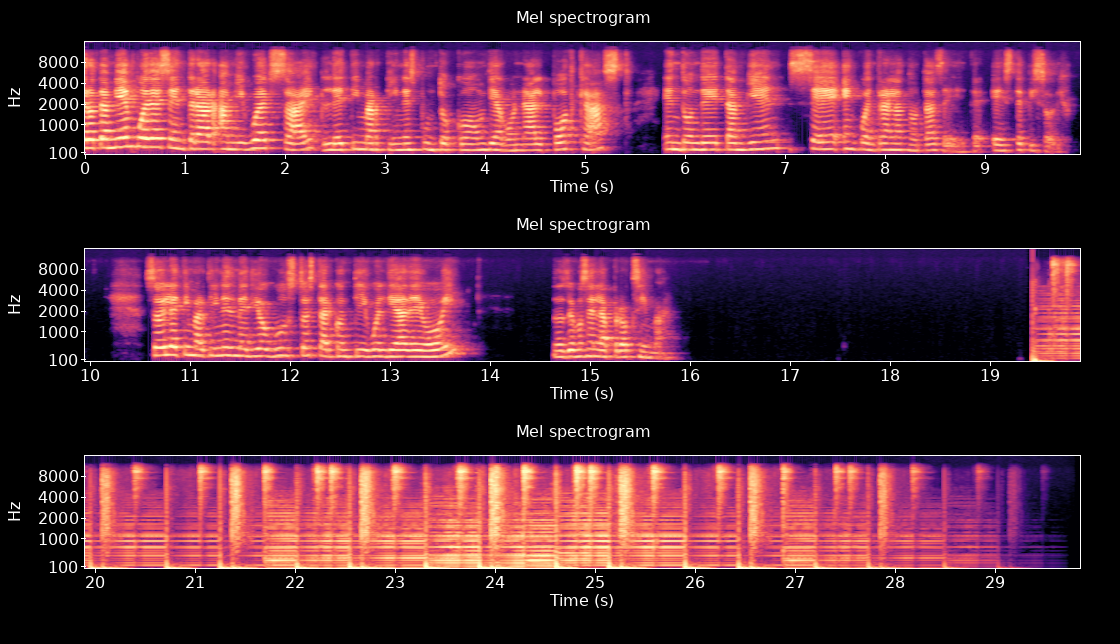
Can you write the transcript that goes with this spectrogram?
Pero también puedes entrar a mi website, letimartinez.com, diagonal podcast, en donde también se encuentran las notas de este episodio. Soy Leti Martínez, me dio gusto estar contigo el día de hoy. Nos vemos en la próxima.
